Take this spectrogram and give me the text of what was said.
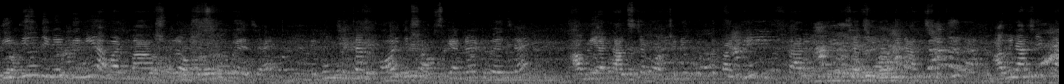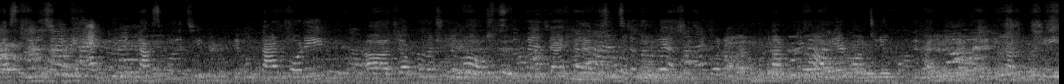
দ্বিতীয় দিনের দিনই আমার মা আসলে অসুস্থ হয়ে যায় এবং যেটা হয় যে সব স্ক্যাটার্ড হয়ে যায়। আমি আর নাচটা কন্টিনিউ করতে পারিনি। তার ইচ্ছা ছিল আমি নাচ। আমি নাচের ক্লাস করেছি, আমি একদিনই ক্লাস করেছি এবং তারপরে যখন আসলে মা অসুস্থ হয়ে যায় তার অ্যাবসেন্সটা চলে আসে জীবনে তারপরে না সেই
